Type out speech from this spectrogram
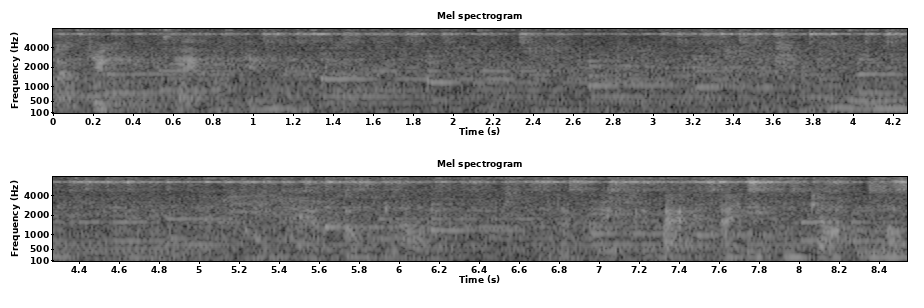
bàn chân con chó không lông.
